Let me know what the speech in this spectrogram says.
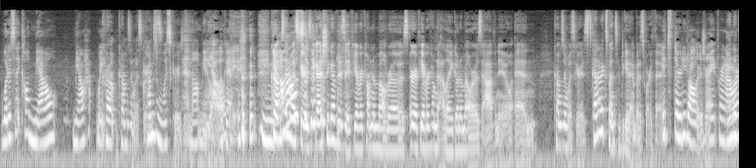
what is it called? Meow Meow ha- wait. Crumb, crumbs and whiskers. Crumbs and whiskers, and not meow. Meow. Okay. Crumbs and whiskers. You guys should go visit if you ever come to Melrose, or if you ever come to LA, go to Melrose Avenue and Crumbs and Whiskers. It's kind of expensive to get in, but it's worth it. It's thirty dollars, right, for an think, hour? I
